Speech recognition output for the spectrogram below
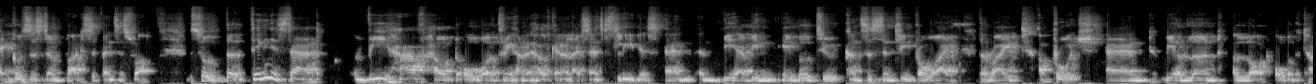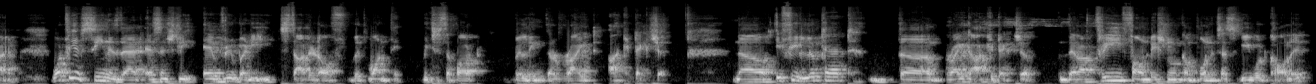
ecosystem participants as well. So the thing is that we have helped over 300 healthcare and life sciences leaders, and, and, we have been able to consistently provide the right approach, and we have learned a lot over the time. What we have seen is that essentially everybody started off with one thing, which is about building the right architecture. Now, if you look at the right architecture, there are three foundational components, as we would call it.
